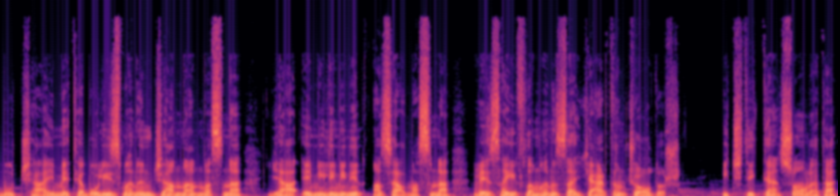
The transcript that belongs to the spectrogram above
Bu çay metabolizmanın canlanmasına, yağ emiliminin azalmasına ve zayıflamanıza yardımcı olur. İçtikten sonra da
